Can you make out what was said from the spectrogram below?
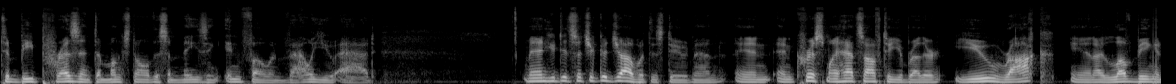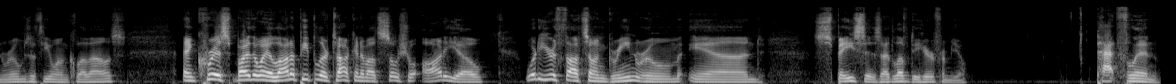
to be present amongst all this amazing info and value add. Man, you did such a good job with this dude, man. And and Chris, my hat's off to you, brother. You rock, and I love being in rooms with you on Clubhouse. And Chris, by the way, a lot of people are talking about social audio. What are your thoughts on Green Room and Spaces? I'd love to hear from you. Pat Flynn.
